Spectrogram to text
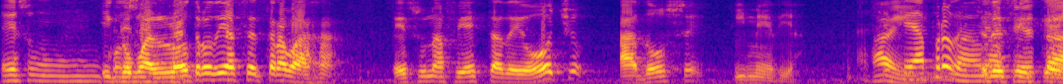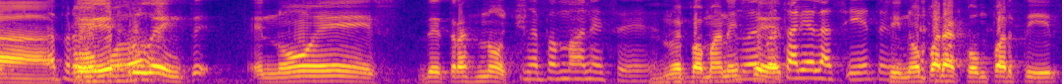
es un... Y como al otro día se trabaja, es una fiesta de 8 a 12 y media. Así que aprovechen. Es decir, que, que es prudente, eh, no es de trasnoche, No es para amanecer. no es para amanecer, No es para salir a las 7. sino para compartir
